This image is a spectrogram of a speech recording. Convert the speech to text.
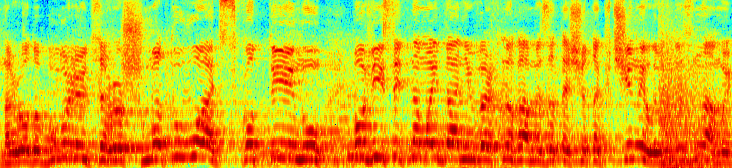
Народ обурюється розшматувати скотину, повісить на майдані вверх ногами за те, що так вчинили вони з нами,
